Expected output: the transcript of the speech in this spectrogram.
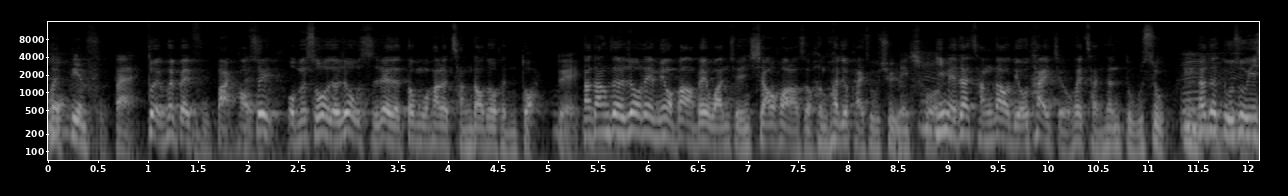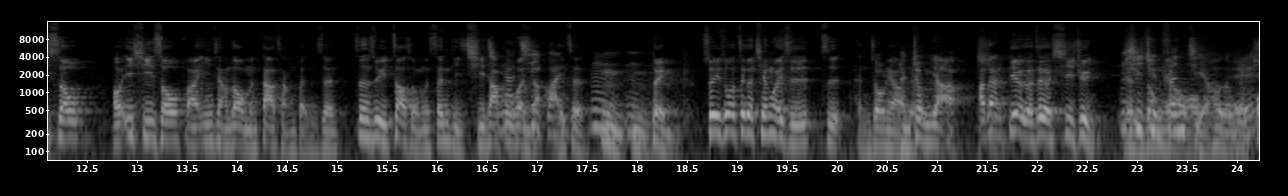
会变腐败。对，会被腐败哈。所以我们所有的肉食类的动物，它的肠道都很短。对，那当这个肉类没有办法被完全消化的时候，很快就排出去了。没错因为在肠道留太久会产生毒素，那这毒素一收。哦，一吸收反而影响到我们大肠本身，甚至于造成我们身体其他部分的癌症。嗯嗯，对，所以说这个纤维质是很重要的，很重要啊。啊但第二个这个细菌细菌分解后的物质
